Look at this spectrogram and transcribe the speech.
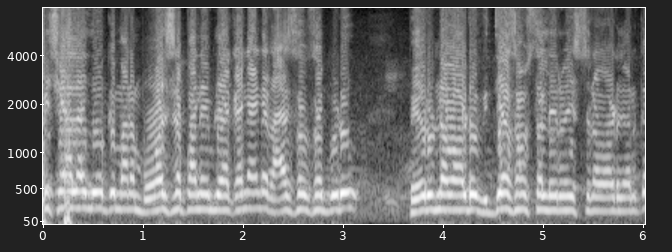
విషయాలలోకి మనం పోవాల్సిన పని ఏం లేక ఆయన రాజ్యసభ సభ్యుడు పేరున్నవాడు విద్యా సంస్థలు నిర్వహిస్తున్నవాడు కనుక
